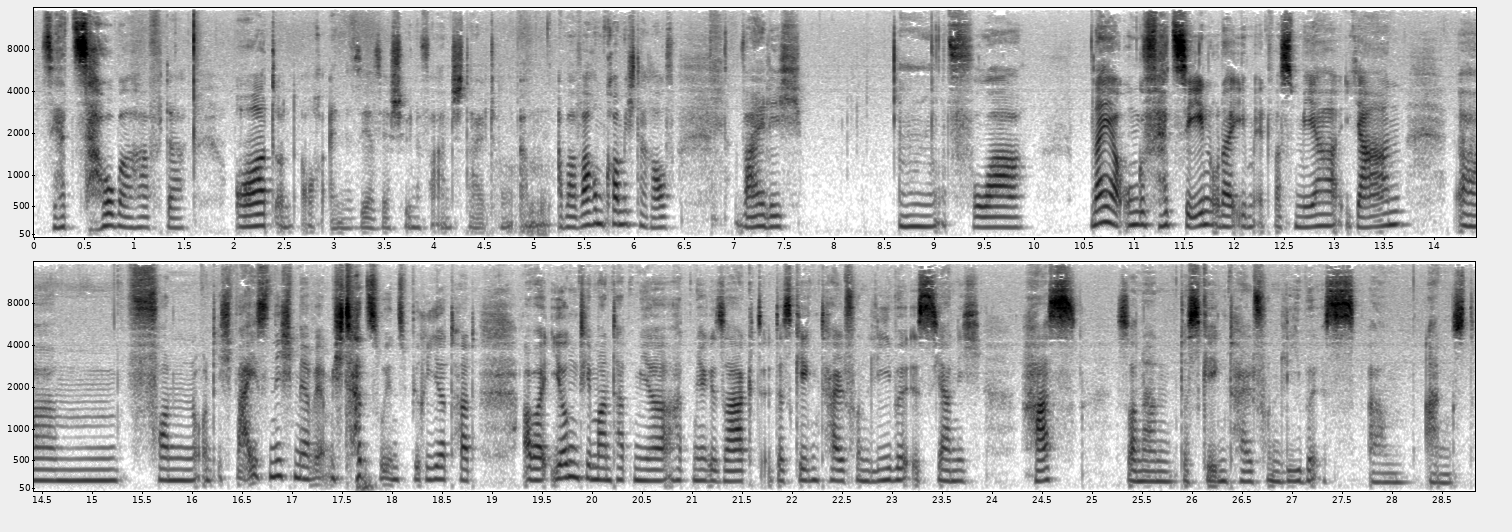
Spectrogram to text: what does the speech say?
sehr zauberhafter Ort und auch eine sehr, sehr schöne Veranstaltung. Ähm, aber warum komme ich darauf? Weil ich ähm, vor, naja, ungefähr zehn oder eben etwas mehr Jahren ähm, von, und ich weiß nicht mehr, wer mich dazu inspiriert hat, aber irgendjemand hat mir, hat mir gesagt, das Gegenteil von Liebe ist ja nicht Hass, sondern das Gegenteil von Liebe ist ähm, Angst.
